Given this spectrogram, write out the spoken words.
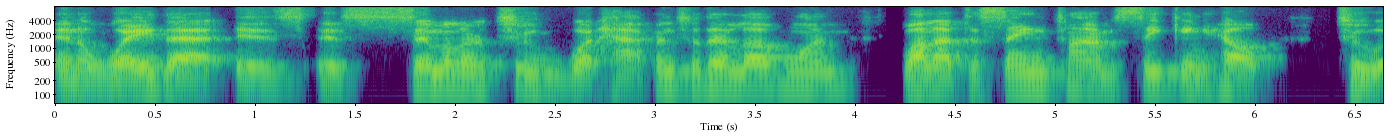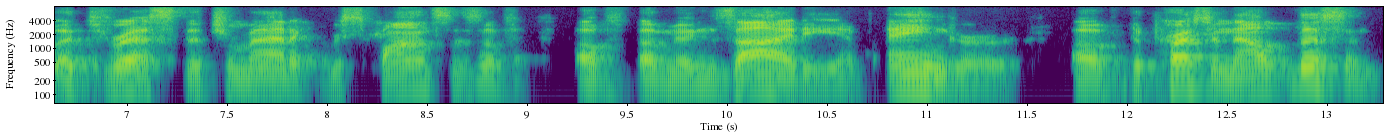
in a way that is, is similar to what happened to their loved one, while at the same time seeking help to address the traumatic responses of, of, of anxiety, of anger, of depression. Now, listen,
